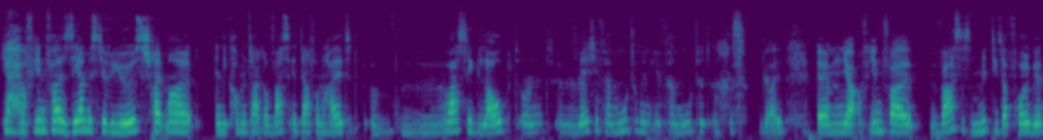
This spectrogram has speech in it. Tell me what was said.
Ja, auf jeden Fall sehr mysteriös. Schreibt mal in die Kommentare, was ihr davon haltet, was ihr glaubt und welche Vermutungen ihr vermutet. Geil. Ähm, ja, auf jeden Fall war es mit dieser Folge.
